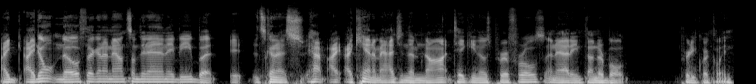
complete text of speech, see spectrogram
I, I don't know if they're going to announce something at NAB, but it, it's going to. I, I can't imagine them not taking those peripherals and adding Thunderbolt pretty quickly.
